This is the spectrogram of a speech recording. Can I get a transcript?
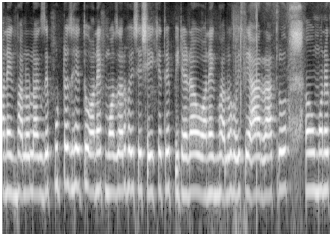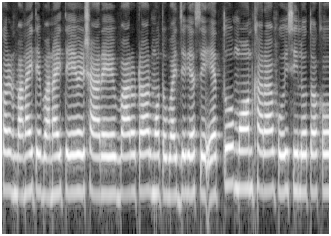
অনেক ভালো লাগছে। পুরটা যেহেতু অনেক মজার হয়েছে, সেই ক্ষেত্রে পিঠাটাও অনেক ভালো হয়েছে। আর রাত্র মনে করেন বানাইতে বানাইতে সাড়ে বারোটার মতো বাজে গেছে। এত মন খারাপ হয়েছিল তখন।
